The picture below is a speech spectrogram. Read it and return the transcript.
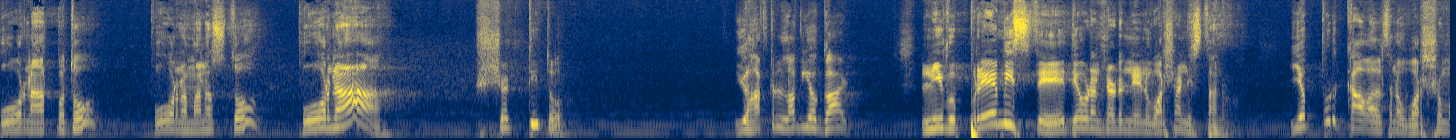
పూర్ణాత్మతో పూర్ణ మనస్సుతో పూర్ణ శక్తితో. You have to love your God నీవు ప్రేమిస్తే దేవుడు అంటున్నాడు నేను వర్షాన్ని ఇస్తాను ఎప్పుడు కావాల్సిన వర్షం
